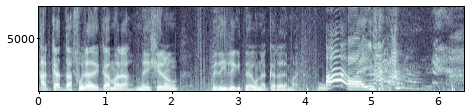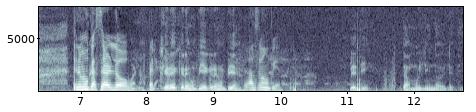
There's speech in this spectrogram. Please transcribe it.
Acá afuera de cámara me dijeron, pedile que te haga una cara de mala. Ay. Tenemos que hacerlo, bueno, espera. ¿Querés, querés un pie? ¿Querés un pie? Hacemos un pie. Leti, estás muy lindo hoy, Leti.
